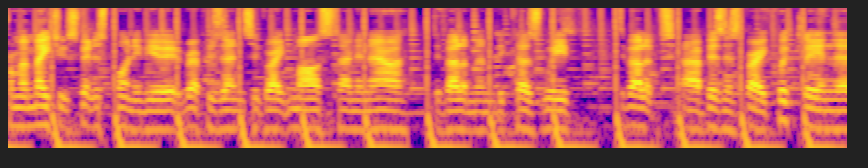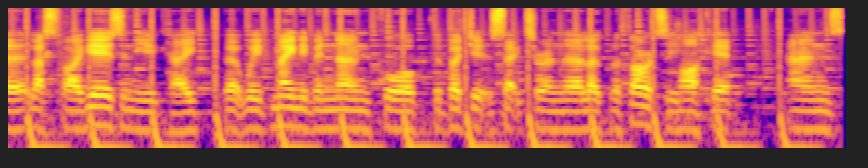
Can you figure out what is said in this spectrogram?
From a Matrix Fitness point of view, it represents a great milestone in our development because we've developed our business very quickly in the last five years in the UK, but we've mainly been known for the budget sector and the local authority market. And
